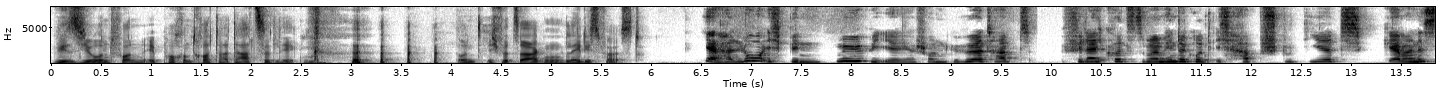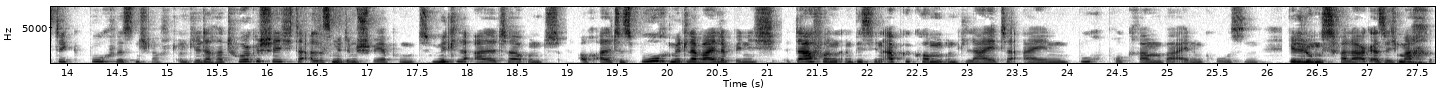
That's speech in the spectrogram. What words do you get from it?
Vision von Epochentrotter darzulegen. und ich würde sagen, Ladies first. Ja, hallo, ich bin Mü, wie ihr ja schon gehört habt. Vielleicht kurz zu meinem Hintergrund. Ich habe studiert Germanistik, Buchwissenschaft und Literaturgeschichte, alles mit dem Schwerpunkt Mittelalter und auch altes Buch. Mittlerweile bin ich davon ein bisschen abgekommen und leite ein Buchprogramm bei einem großen Bildungsverlag. Also ich mache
